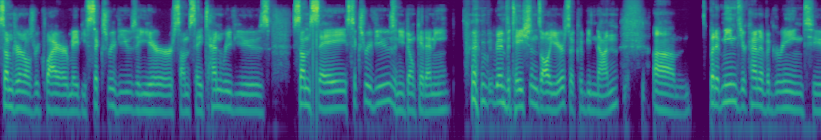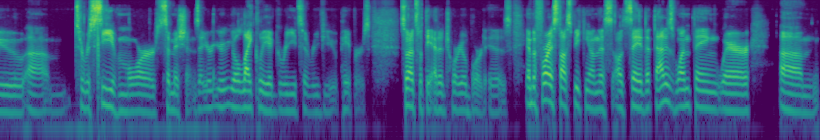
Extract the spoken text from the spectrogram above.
some journals require maybe six reviews a year some say 10 reviews some say six reviews and you don't get any invitations all year so it could be none. Um, but it means you're kind of agreeing to um, to receive more submissions that you're, you will likely agree to review papers. So that's what the editorial board is. And before I stop speaking on this, I'll say that that is one thing where um,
